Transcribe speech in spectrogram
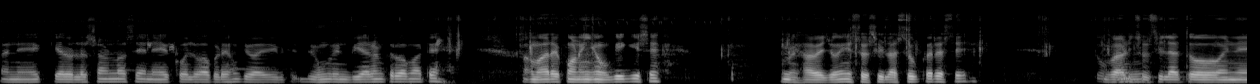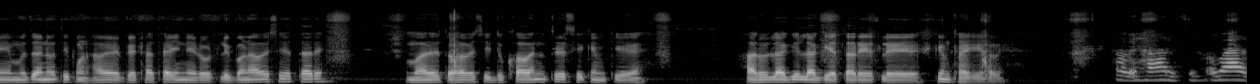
અને એક ક્યારો લસણનો છે ને એક ઓલું આપણે શું કહેવાય ડુંગળીનું બિયારણ કરવા માટે. અમારે પણ અહીંયા ઉગી ગઈ છે. અને હવે જોઈએ સુશીલા શું કરે છે. વાડી સુશીલા તો એને મજા નહોતી પણ હવે બેઠા થઈને રોટલી બનાવે છે અત્યારે. મારે તો હવે સીધું ખાવાનું જ રહેશે કેમ કે સારું લાગે લાગે અત્યારે એટલે કેમ થાય હવે? હવે સારું છે હવાર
